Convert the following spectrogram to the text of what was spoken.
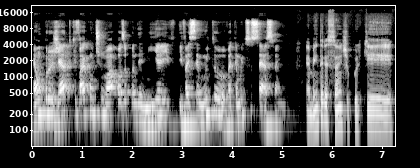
é um projeto que vai continuar após a pandemia e, e vai ser muito, vai ter muito sucesso ainda. É bem interessante porque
